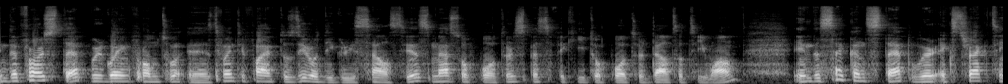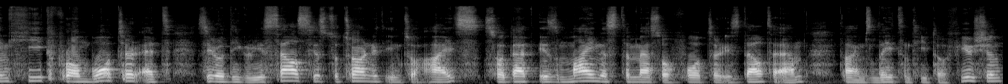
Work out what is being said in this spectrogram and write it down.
In the first step, we're going from uh, 25 to 0 degrees Celsius, mass of water, specific heat of water, delta T1. In the second step, we're extracting heat from water at 0 degrees Celsius to turn it into ice. So that is minus the mass of water is delta M times latent heat of fusion.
